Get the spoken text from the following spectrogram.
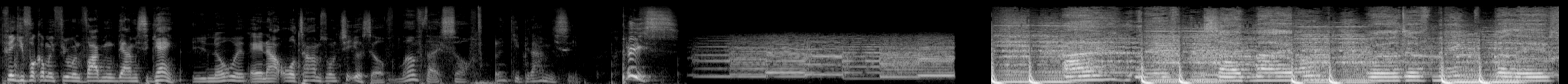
thank you for coming through and vibing with the Amicy gang. You know it. And at all times, don't cheat yourself. Love thyself. And keep it Amicy. Peace. I live inside my own world of make believe.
